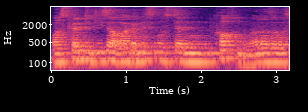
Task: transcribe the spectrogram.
was könnte dieser Organismus denn kochen oder sowas.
